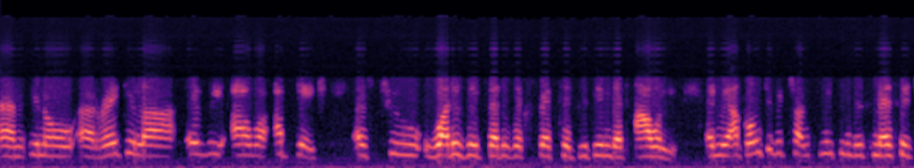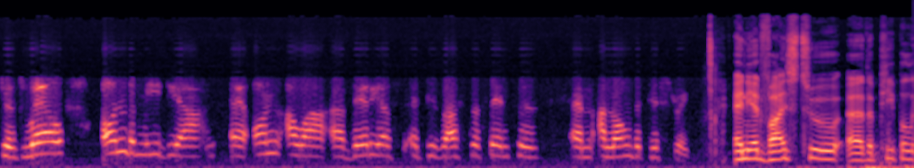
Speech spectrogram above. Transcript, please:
um, you know, a regular every hour update as to what is it that is expected within that hourly. And we are going to be transmitting this message as well on the media, uh, on our uh, various uh, disaster centers um, along the district. Any advice to uh, the people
